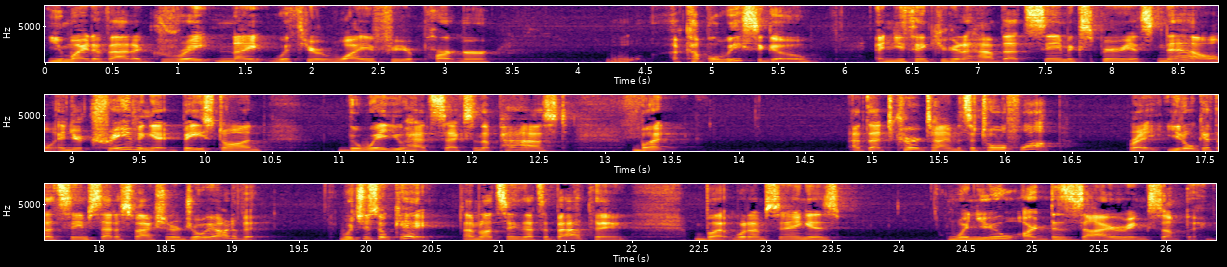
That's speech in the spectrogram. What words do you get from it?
You might have had a great night with your wife or your partner a couple of weeks ago, and you think you're going to have that same experience now, and you're craving it based on the way you had sex in the past. But at that current time, it's a total flop right? You don't get that same satisfaction or joy out of it, which is okay. I'm not saying that's a bad thing, but what I'm saying is when you are desiring something,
